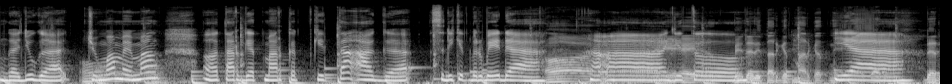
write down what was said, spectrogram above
enggak juga. Oh. Cuma memang uh, target market kita agak sedikit berbeda. Oh, Ha-ha, iya, gitu. iya. Beda di target marketnya. Iya. Dan,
